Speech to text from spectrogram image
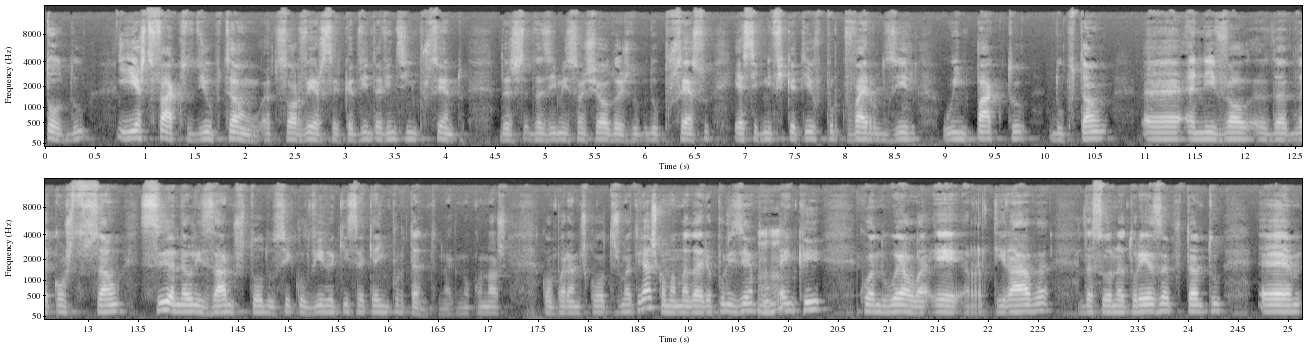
todo. E este facto de o betão absorver cerca de 20 a 25% das, das emissões de CO2 do, do processo é significativo porque vai reduzir o impacto do betão uh, a nível da, da, construção, se analisarmos todo o ciclo de vida, que isso é que é importante. Não é? Quando nós comparamos com outros materiais, como a madeira, por exemplo, uhum. em que, quando ela é retirada da sua natureza, portanto, uh,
